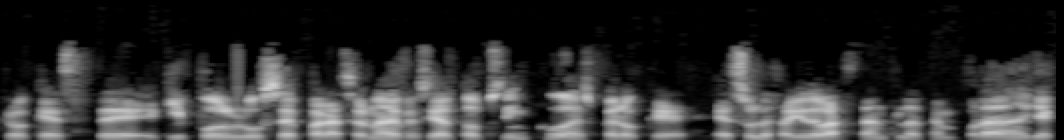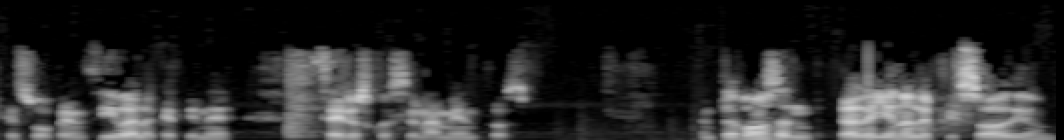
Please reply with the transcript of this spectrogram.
Creo que este equipo luce para hacer una defensiva top 5. Espero que eso les ayude bastante la temporada, ya que su ofensiva es la que tiene serios cuestionamientos. Entonces vamos a entrar de lleno al episodio.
